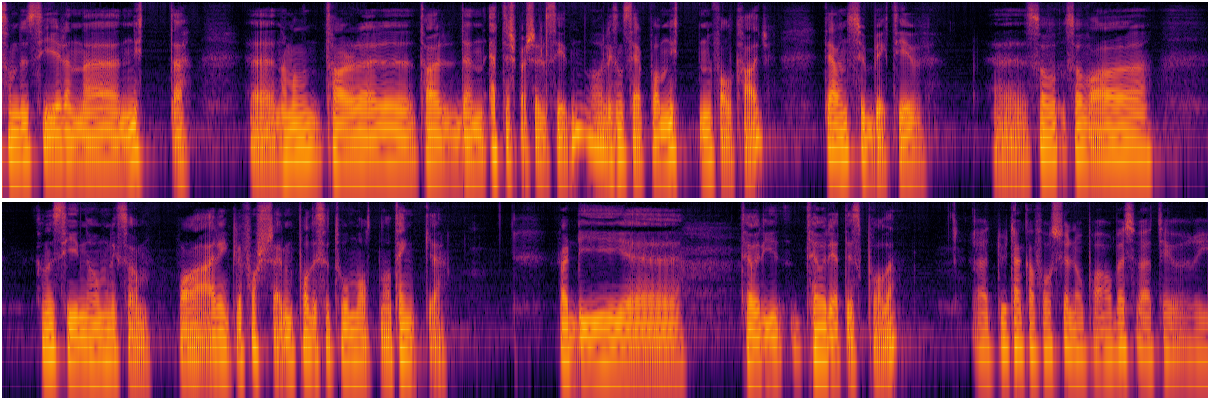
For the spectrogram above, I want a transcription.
som du sier, denne nytte eh, Når man tar, tar den etterspørselssiden og liksom ser på nytten folk har, det er jo en subjektiv eh, Så, så hva Kan du si noe om liksom Hva er egentlig forskjellen på disse to måtene å tenke verdi eh, teori, teoretisk på det? Du tenker forskjell nå på arbeidsverdteori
